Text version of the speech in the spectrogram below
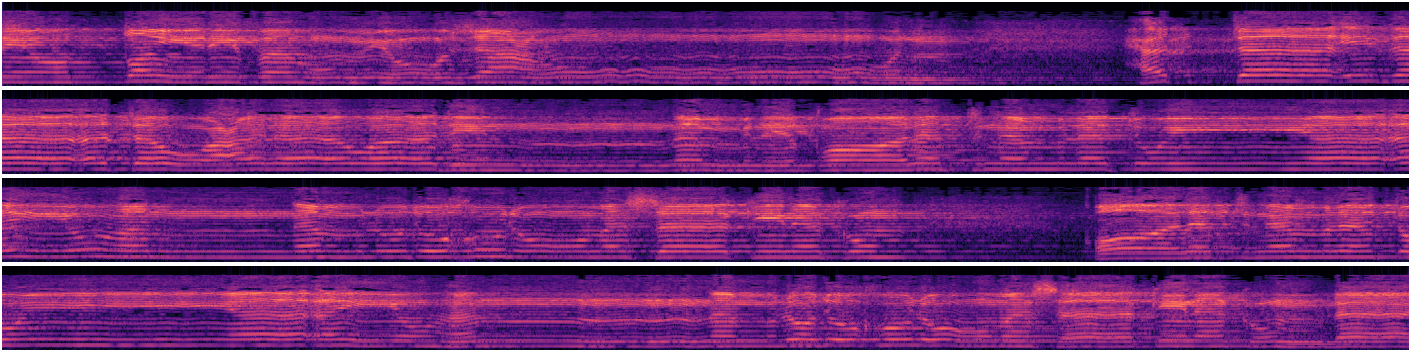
والطير فهم يوزعون. حتى إذا أتوا على واد النمل قالت نملة يا أيها النمل ادخلوا مساكنكم. قالت نملة يا أيها النمل ادخلوا مساكنكم لا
